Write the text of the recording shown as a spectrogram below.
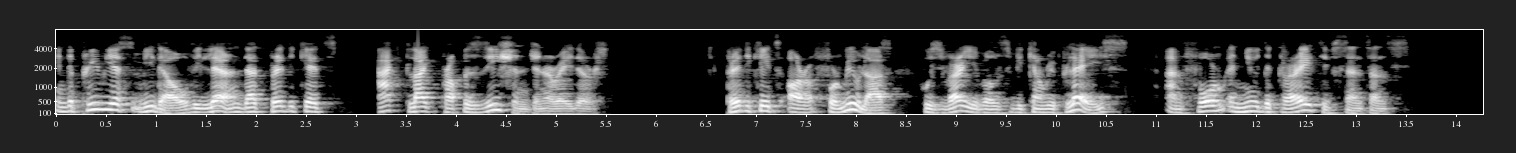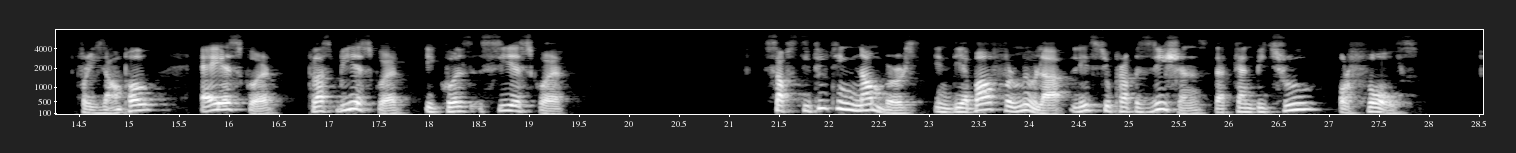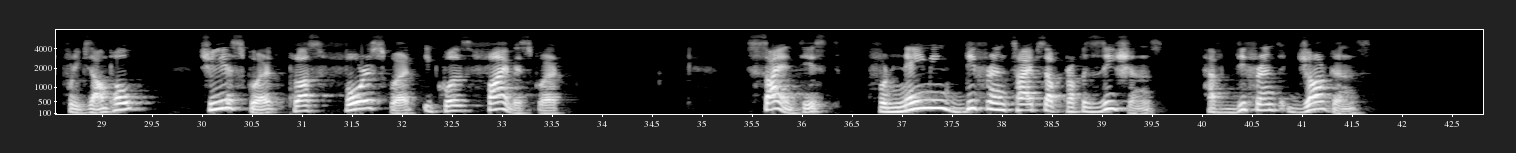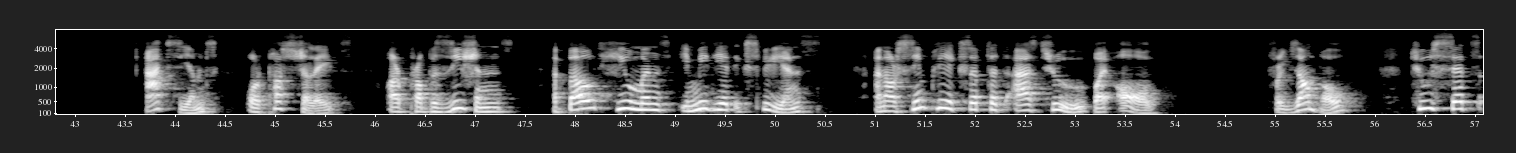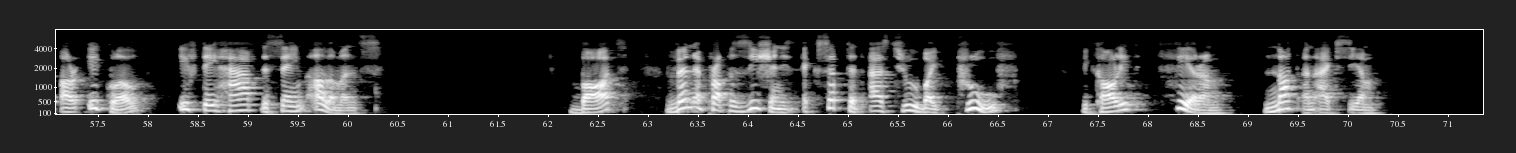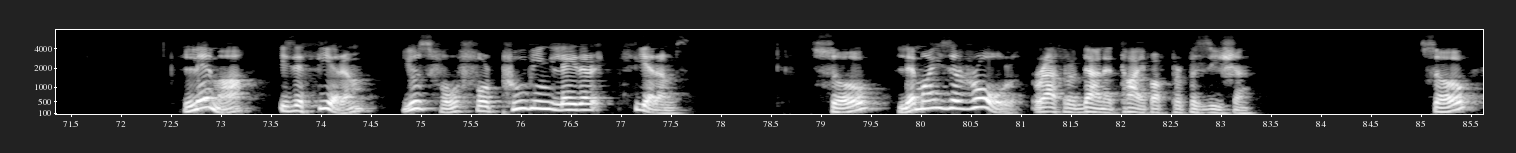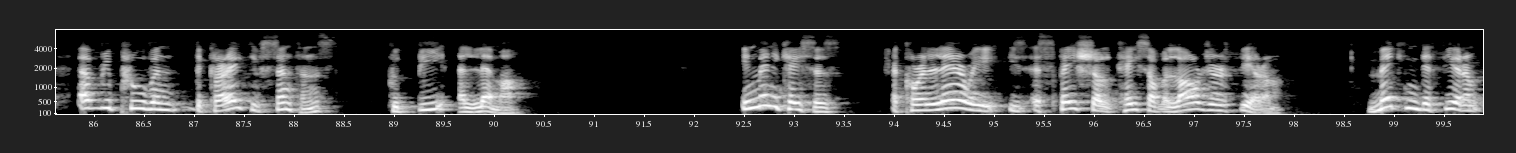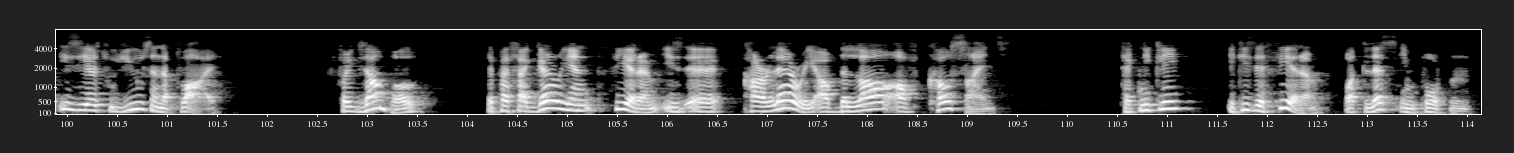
In the previous video, we learned that predicates act like proposition generators. Predicates are formulas whose variables we can replace and form a new declarative sentence. For example, a squared plus b squared equals c squared. Substituting numbers in the above formula leads to propositions that can be true or false. For example, 3 squared plus 4 squared equals 5 squared. Scientists, for naming different types of propositions, have different jargons. Axioms or postulates are propositions about humans' immediate experience and are simply accepted as true by all. For example, two sets are equal if they have the same elements. But when a proposition is accepted as true by proof, we call it theorem, not an axiom. Lemma is a theorem useful for proving later theorems. So, Lemma is a role rather than a type of proposition. So, every proven declarative sentence could be a lemma. In many cases, a corollary is a special case of a larger theorem, making the theorem easier to use and apply. For example, the Pythagorean theorem is a corollary of the law of cosines. Technically, it is a theorem, but less important.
